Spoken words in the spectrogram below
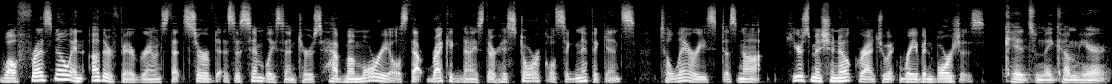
While Fresno and other fairgrounds that served as assembly centers have memorials that recognize their historical significance, Tulare's does not. Here's Mission Oak graduate Raven Borges. Kids, when they come here,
